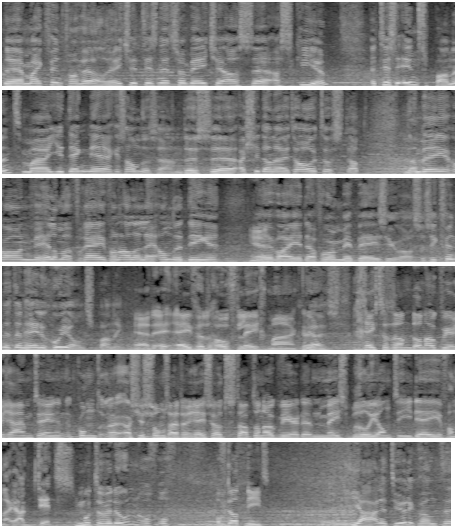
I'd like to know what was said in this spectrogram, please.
Uh, maar ik vind van wel, weet je. Het is net zo'n beetje als, als skiën. Het is inspannend, maar je denkt nergens anders aan. Dus als je dan uit de auto stapt... dan ben je gewoon weer helemaal vrij van allerlei andere dingen... Ja. waar je daarvoor mee bezig was. Dus ik vind het een hele goede ontspanning. Ja, even het hoofd leegmaken. Juist. Geeft dat dan, dan ook weer ruimte en komt, als je soms uit een raceauto stapt... dan ook weer de meest briljante ideeën van... Nou ja, dit moeten we doen? Of, of, of dat niet? Ja, natuurlijk, want uh,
